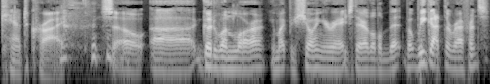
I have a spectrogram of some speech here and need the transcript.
can't cry. so, uh, good one, Laura. You might be showing your age there a little bit, but we got the reference.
